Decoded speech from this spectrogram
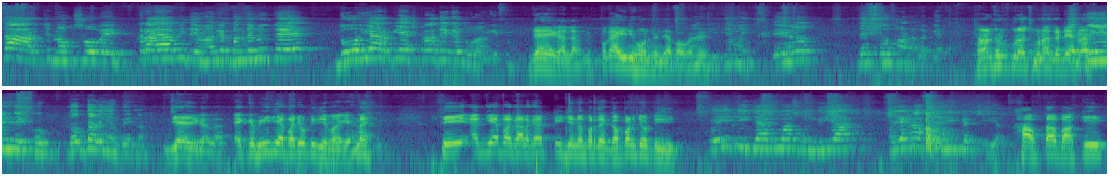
ਧਾਰ ਚ ਨੁਕਸ ਹੋਵੇ ਕਿਰਾਇਆ ਵੀ ਦੇਵਾਂਗੇ ਬੰਦੇ ਨੂੰ ਤੇ 2000 ਰੁਪਏ ਐਕਸਟਰਾ ਦੇ ਕੇ ਤੋਰਾਂਗੇ। ਜੈ ਗੱਲ ਆ ਵੀ ਪਕਾਈ ਨਹੀਂ ਹੋਣ ਦਿੰਦੇ ਆਪਾਂ ਬੰਦੇ ਜਮਾਂ ਹੀ। ਦੇਖ ਲਓ ਦੇਖੋ ਥਾਣਾ ਲੱਗਿਆ। ਥਾਣ ਤੁਹਾਨੂੰ ਪੂਰਾ ਛੋਣਾ ਕੱਢਿਆ ਹਨਾ? ਬੇਨ ਦੇਖੋ ਦੁੱਧ ਵਾਲੀਆਂ ਬੇਨਾਂ। ਜੈ ਜੀ ਗੱਲ ਆ। ਇੱਕ 20 ਦੀ ਆਪਾਂ ਝੋਟੀ ਦੇਵਾਂਗੇ ਹਨਾ? ਤੇ ਅੱਗੇ ਆਪਾਂ ਗੱਲ ਕਰ ਤੀਜੇ ਨੰਬਰ ਤੇ ਗੱਬਣ ਝੋਟੀ ਦੀ। ਇਹ ਤੀਜਾ ਸੂਆ ਸੁੰਦੀ ਆ ਅਜੇ ਹਫ਼ਤੇ ਦੀ ਕੱਚੀ ਆ। ਹਫਤਾ ਬਾਕੀ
